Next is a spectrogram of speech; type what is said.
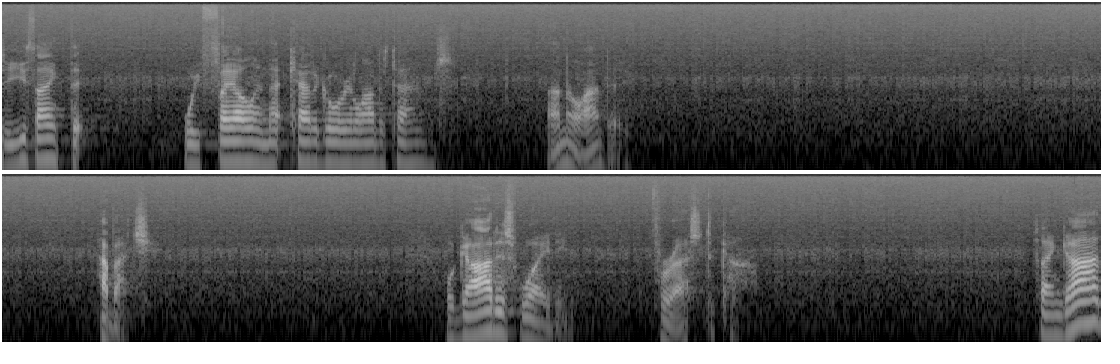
Do you think that we fail in that category a lot of times? I know I do. How about you? Well, God is waiting for us to come. Saying, God,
